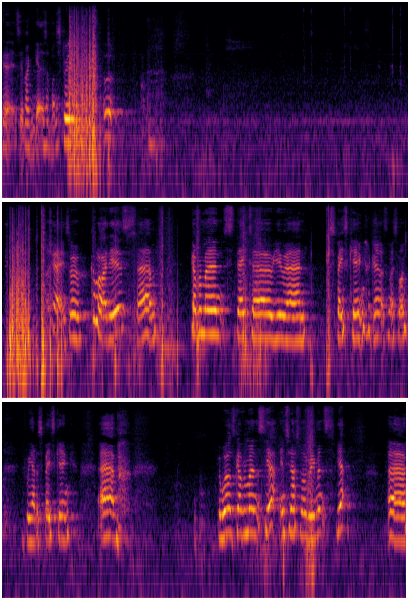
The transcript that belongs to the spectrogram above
Okay, see if I can get this up on the screen. Ooh. Okay, so a couple of ideas. Um, governments, NATO, UN, Space King. Okay, that's a nice one. If we had a Space King. Um, the world's governments, yeah. International agreements, yeah. Uh,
